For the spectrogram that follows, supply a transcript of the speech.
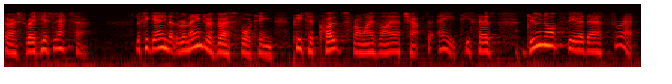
first read his letter. Look again at the remainder of verse 14. Peter quotes from Isaiah chapter 8. He says, Do not fear their threats,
